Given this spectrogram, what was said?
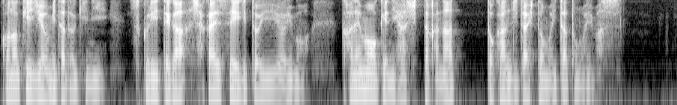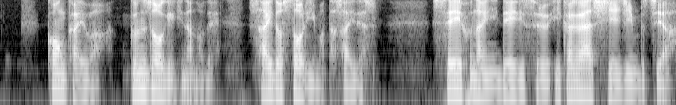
この記事を見たときに作り手が社会正義というよりも金儲けに走ったかなと感じた人もいたと思います。今回は群像劇なのでサイドストーリーも多彩です。政府内に出入りするいかがわしい人物や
